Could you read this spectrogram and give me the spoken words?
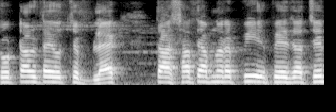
টোটালটাই হচ্ছে ব্ল্যাক তার সাথে আপনারা পেয়ে যাচ্ছেন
